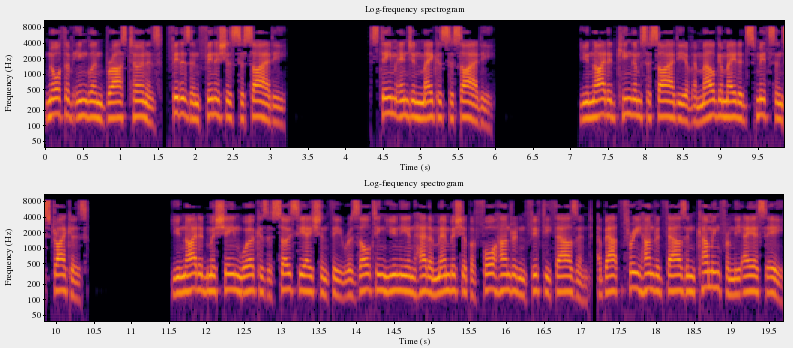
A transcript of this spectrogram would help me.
North of England Brass Turners, Fitters and Finishers Society. Steam Engine Makers Society. United Kingdom Society of Amalgamated Smiths and Strikers United Machine Workers Association The resulting union had a membership of 450,000, about 300,000 coming from the ASE.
